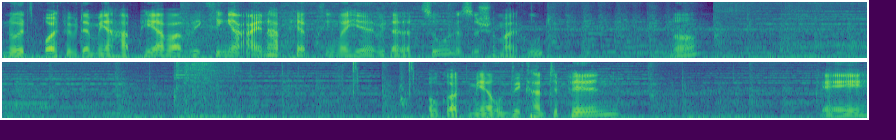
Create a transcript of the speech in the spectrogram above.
Nur jetzt bräuchten wir wieder mehr HP, aber wir kriegen ja ein HP, kriegen wir hier wieder dazu. Das ist schon mal gut. Ne? Oh Gott, mehr unbekannte Pillen. Okay.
